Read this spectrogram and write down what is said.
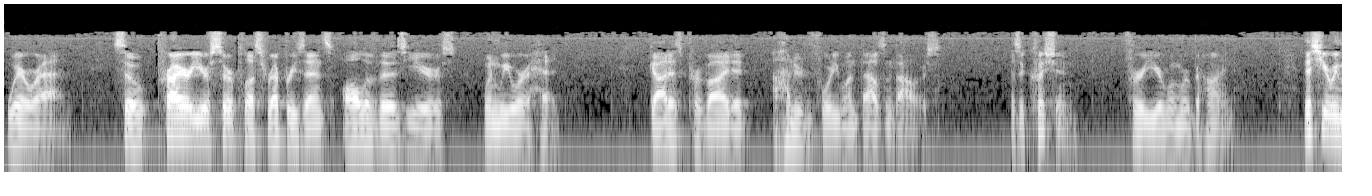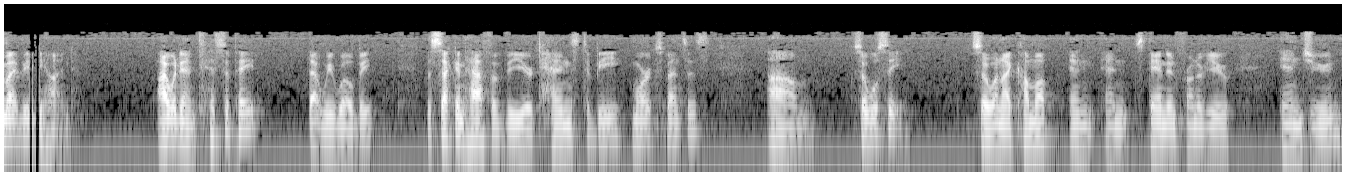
where we're at. So prior year surplus represents all of those years when we were ahead. God has provided $141,000 as a cushion for a year when we're behind. This year we might be behind. I would anticipate that we will be. The second half of the year tends to be more expenses. Um, so we'll see. So when I come up and, and stand in front of you in June,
